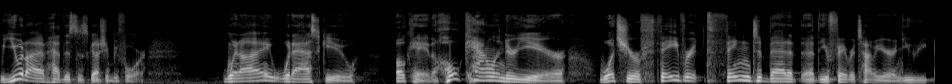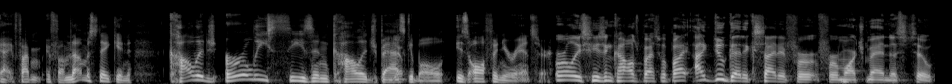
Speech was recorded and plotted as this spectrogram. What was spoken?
you and I have had this discussion before. When I would ask you, okay, the whole calendar year, what's your favorite thing to bet at, at your favorite time of year? And you, if I'm if I'm not mistaken, college early season college basketball is often your answer. early season college basketball, but I, I do get excited for, for March Madness too.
